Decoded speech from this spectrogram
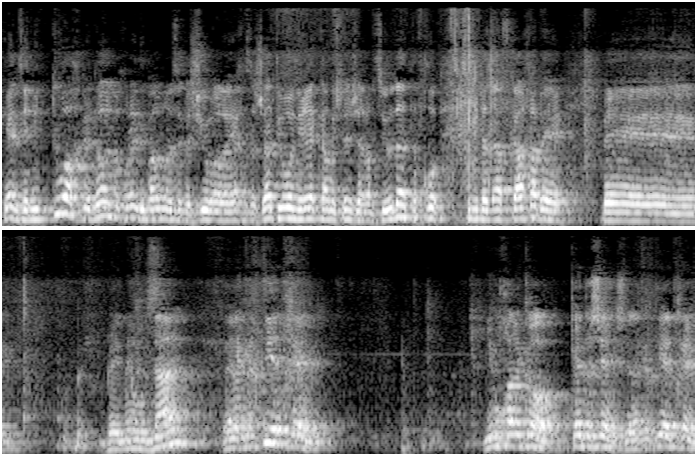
כן, זה ניתוח גדול וכולי, דיברנו על זה בשיעור על היחס לשואה. תראו, נראה כמה שנים של הרב ציודה, תפחו, שימו את הדף ככה במאוזן, ולקחתי אתכם. מי מוכן לקרוא? קטע שש, ולקחתי אתכם.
